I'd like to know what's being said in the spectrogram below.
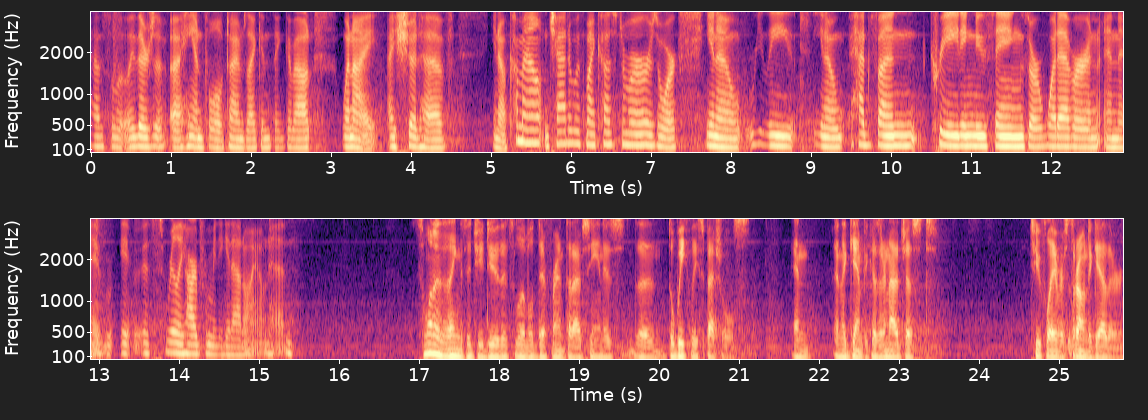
Absolutely. There's a, a handful of times I can think about when I, I should have, you know, come out and chatted with my customers or, you know, really, you know, had fun creating new things or whatever. And, and it, it, it's really hard for me to get out of my own head. So one of the things that you do that's a little different that I've seen is the the weekly specials, and and again because they're not just two flavors thrown together.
